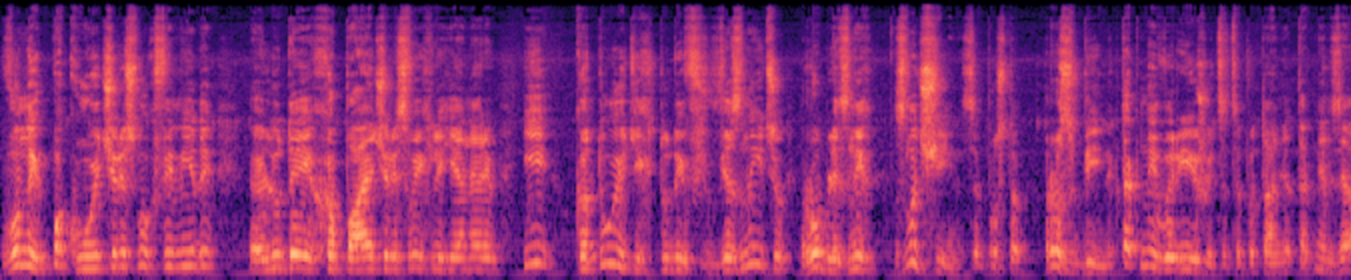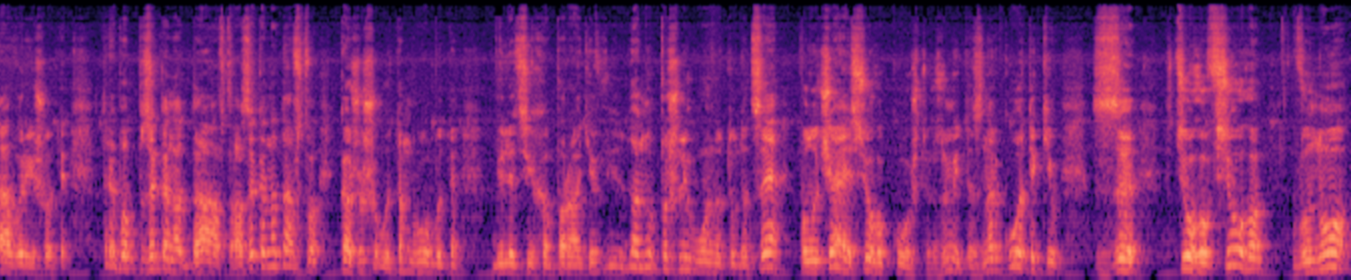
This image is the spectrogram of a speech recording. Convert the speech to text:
Вони пакують через слух Феміди е, людей, хапають через своїх легіонерів і катують їх туди в в'язницю, роблять з них злочинець. Це просто розбійник. Так не вирішується це питання, так не можна вирішувати. Треба законодавство. А законодавство каже, що ви там робите біля цих апаратів? Да ну пошли вон оттуда. Це получає з цього кошти. Розумієте, з наркотиків, з цього всього воно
